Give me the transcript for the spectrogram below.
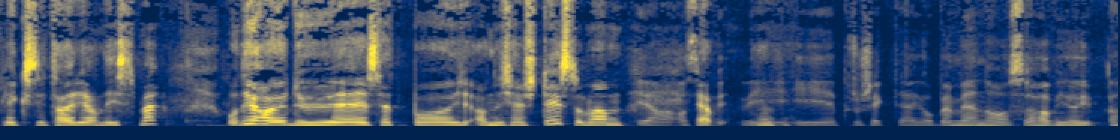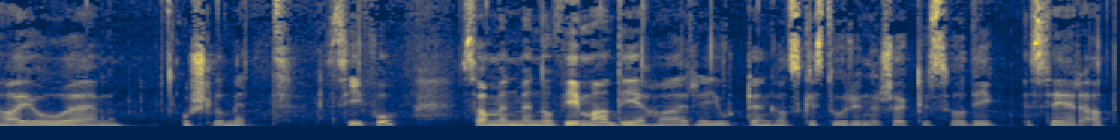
fleksitarianisme. Og det har jo du eh, sett på, Anne Kjersti. Man, ja, altså ja. Vi, I prosjektet jeg jobber med nå, så har vi jo, har jo um, Oslo Met, SIFO, sammen med Nofima, de har gjort en ganske stor undersøkelse. Og de ser, at,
